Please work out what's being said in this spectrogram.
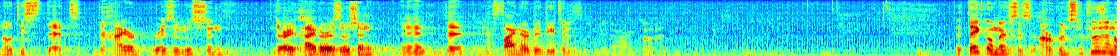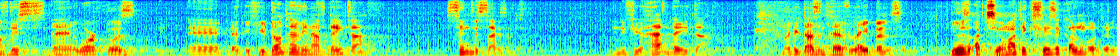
Notice that the higher resolution, the higher resolution, uh, the finer the details that are recovered. The take-home message, our conclusion of this uh, work was uh, that if you don't have enough data, synthesize it. And if you have data, but it doesn't have labels, use axiomatic physical model,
